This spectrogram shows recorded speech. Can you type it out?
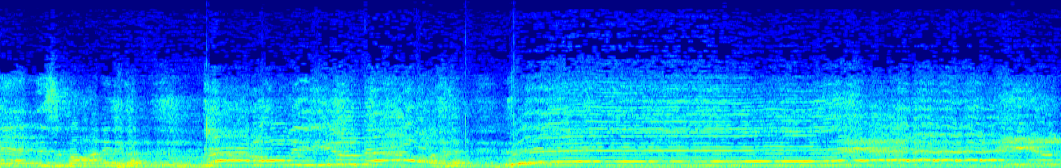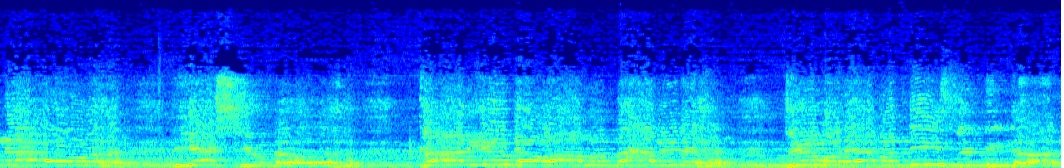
Had this morning. God, only you know. Yeah, you know. Yes, you know. God, you know all about it. Do whatever needs to be done.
